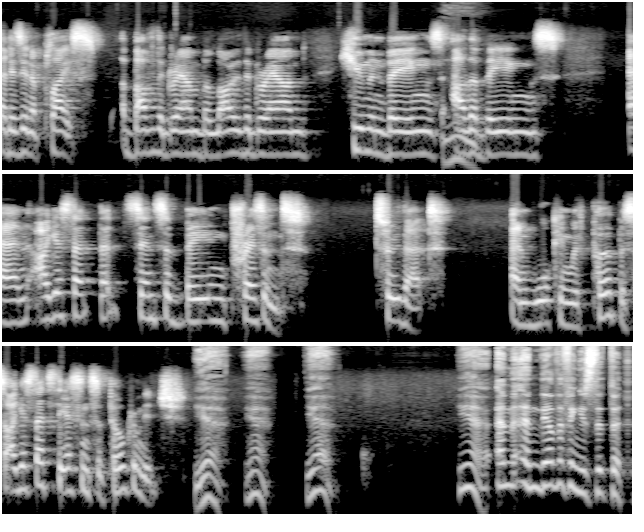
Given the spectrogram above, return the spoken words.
that is in a place above the ground, below the ground, human beings, mm. other beings, and I guess that that sense of being present to that and walking with purpose. I guess that's the essence of pilgrimage. Yeah, yeah, yeah. Yeah, and and the other thing is that the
